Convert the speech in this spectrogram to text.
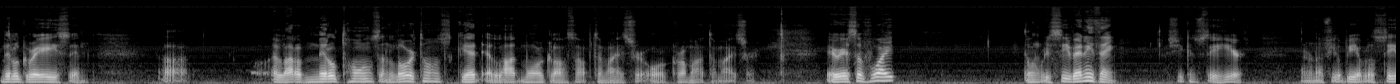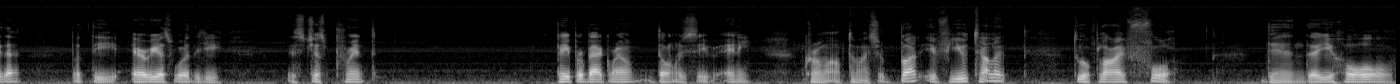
middle grays and uh, a lot of middle tones and lower tones get a lot more gloss optimizer or chroma optimizer. Areas of white don't receive anything, as you can see here. I don't know if you'll be able to see that, but the areas where the it's just print paper background don't receive any chroma optimizer. But if you tell it to apply full, then the whole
